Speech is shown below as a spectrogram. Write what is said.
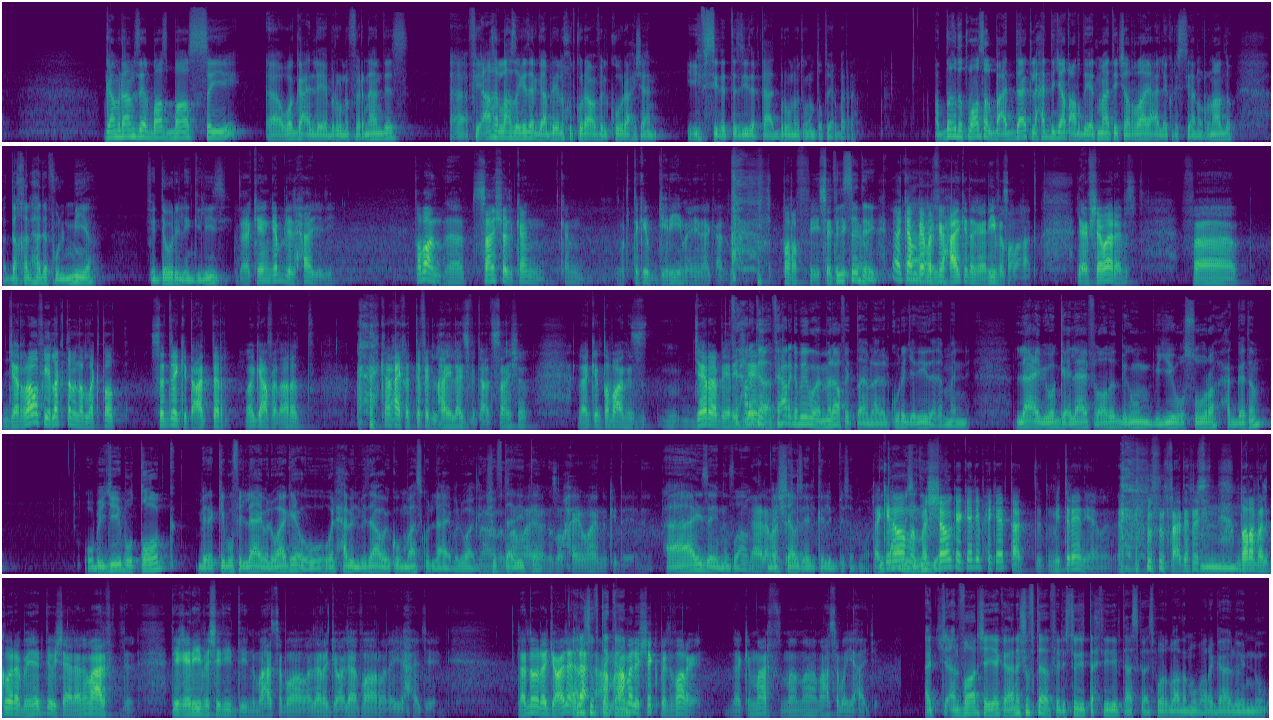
قام رامزديل باص باص سيء آه وقع لبرونو فرنانديز. آه في آخر لحظة قدر جابرييل ياخد كراعه في الكورة عشان يفسد التسديدة بتاعت برونو تقوم تطير برا. الضغط تواصل بعد ذاك لحد جات عرضية ماتيتش الرائعة لكريستيانو رونالدو. اتدخل هدفه المية في الدوري الإنجليزي. لكن قبل الحاجة دي طبعا آه، سانشو اللي كان كان مرتكب جريمة هناك على الطرف في سيدريك في سيدريك. يعني كان بيعمل آي. فيه حاجة كده غريبة صراحة. لعب شوارع بس. فجراه في لقطة من اللقطات. سيدريك اتعتر وقع في الأرض. كان حيخط في ال highlights بتاع سانشو لكن طبعا جرى في حركه في حركة بيبقوا يعملوها في ال timeline الكوره جديدة لما لاعب يوقع لاعب في الأرض بيقوم بيجيبوا الصورة حقتهم وبيجيبوا طوق بيركبوه في اللاعب الواقع والحبل بتاعه يكون ماسكه اللاعب الواقع آه، شفتها دي انت؟ نظام حيوان وكده يعني. أي زي نظام لا، لا، مشاو. زي الكلب بيسموها دي لكن هو مشاه ككلب حكاية بتاعت مترين يا بعدين. ضرب الكوره بيده وشال أنا ما أعرف دي غريبة شديد دي إنه ما حسبوها ولا رجعوا لها فار ولا أي حاجة يعني. لأنه رجعوا لها لا عم عملوا شك بالفار يعني لكن ما أعرف ما ما, ما حسبوا أي حاجة. الفار شيكها أنا شفتها في الاستوديو التحليلي بتاع سكاي سبورت بعد المباراة قالوا إنه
